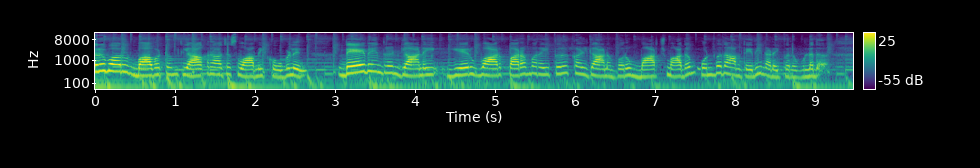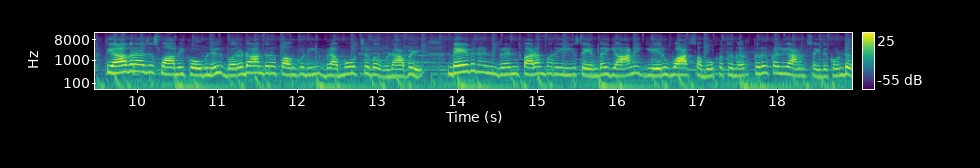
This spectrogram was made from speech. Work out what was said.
திருவாரூர் மாவட்டம் தியாகராஜ சுவாமி கோவிலில் தேவேந்திரன் யானை ஏறுவார் பரம்பரை திருக்கல்யாணம் வரும் மார்ச் மாதம் ஒன்பதாம் தேதி நடைபெறவுள்ளது. தியாகராஜ சுவாமி கோவிலில் வருடாந்திர பங்குனி பிரம்மோற்சவ விழாவில் தேவேந்திரன் பரம்பரையை சேர்ந்த யானை ஏறுவார் சமூகத்தினர் திருக்கல்யாணம் செய்து கொண்டு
